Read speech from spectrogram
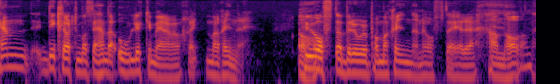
eh, det är klart det måste hända olyckor med era maskiner. Ja. Hur ofta beror det på maskinen? Hur ofta är det handhavande?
